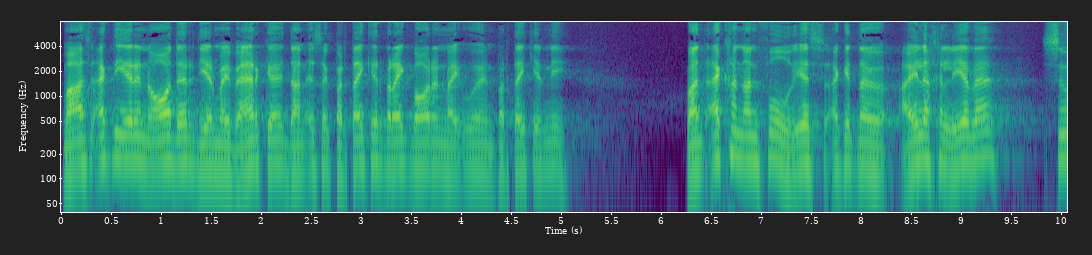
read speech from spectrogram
Maar as ek die Here nader deur my werke, dan is ek partykeer bereikbaar in my oë en partykeer nie. Want ek gaan dan voel, Jesus, ek het nou heilige lewe, so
